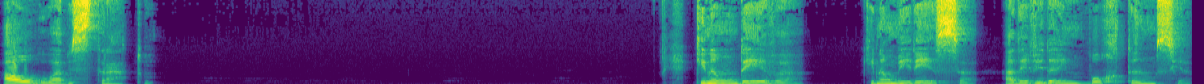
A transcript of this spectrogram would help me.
algo abstrato que não deva, que não mereça a devida importância.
